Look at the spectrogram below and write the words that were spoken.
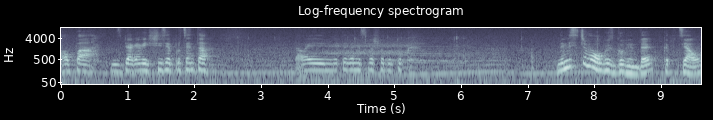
Опа! Избягаме 60%! Давай, нека да не свършва до тук. Не мисля, че мога да го изгубим, де, като цяло.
